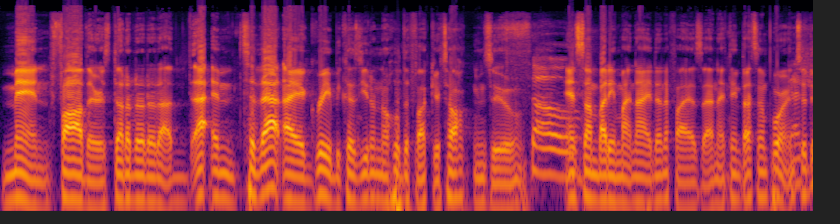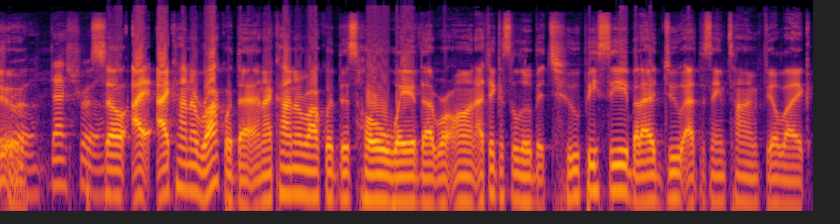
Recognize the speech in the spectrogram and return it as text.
men, fathers, da da da da da." That, and to that, I agree because you don't know who the fuck you're talking to, So- and somebody might not identify as that, and I think that's important That's to do. true. That's true. So I, I kind of rock with that, and I kind of rock with this whole wave that we're on. I think it's a little bit too PC, but I do at the same time feel like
